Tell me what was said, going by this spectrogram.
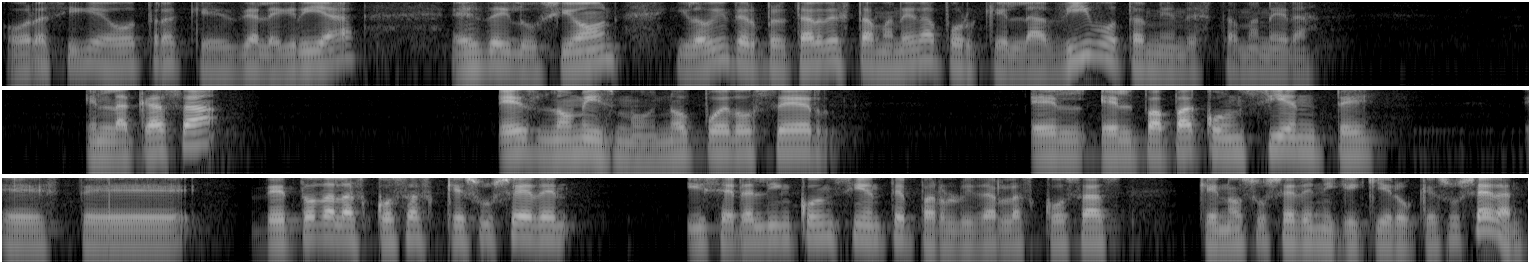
Ahora sigue otra que es de alegría, es de ilusión, y lo voy a interpretar de esta manera porque la vivo también de esta manera. En la casa es lo mismo, no puedo ser el, el papá consciente este, de todas las cosas que suceden y ser el inconsciente para olvidar las cosas que no suceden y que quiero que sucedan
